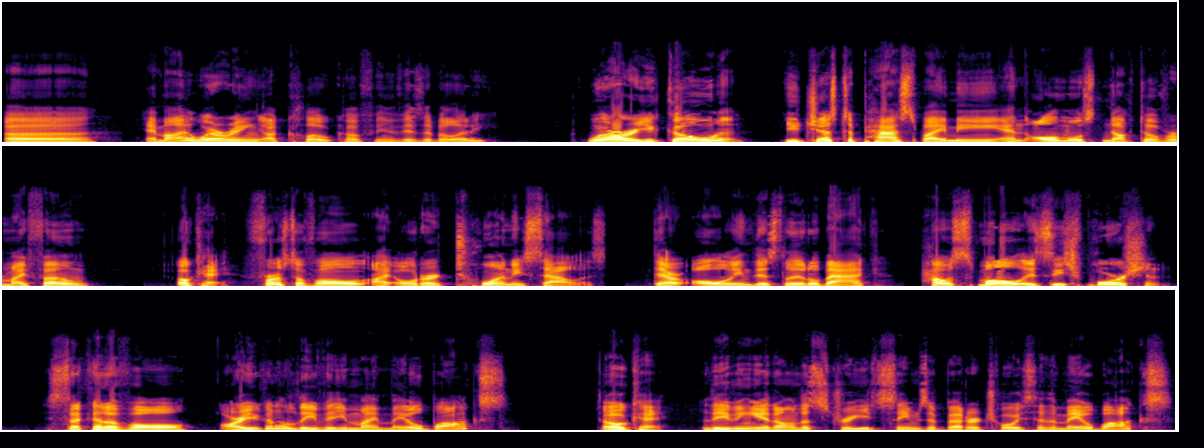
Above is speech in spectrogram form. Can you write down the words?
Uh, am I wearing a cloak of invisibility? Where are you going? You just passed by me and almost knocked over my phone. Okay, first of all, I ordered 20 salads. They're all in this little bag? How small is each portion? Second of all, are you gonna leave it in my mailbox? Okay, leaving it on the street seems a better choice than the mailbox.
